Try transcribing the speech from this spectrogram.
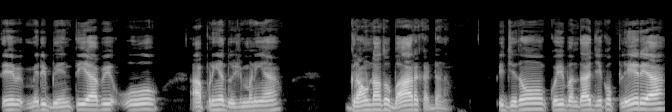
ਤੇ ਮੇਰੀ ਬੇਨਤੀ ਆ ਵੀ ਉਹ ਆਪਣੀਆਂ ਦੁਸ਼ਮਣੀਆਂ ਗਰਾਊਂਡਾਂ ਤੋਂ ਬਾਹਰ ਕੱਢਣ। ਵੀ ਜਦੋਂ ਕੋਈ ਬੰਦਾ ਜੇ ਕੋ ਪਲੇਅਰ ਆ,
